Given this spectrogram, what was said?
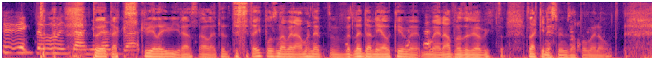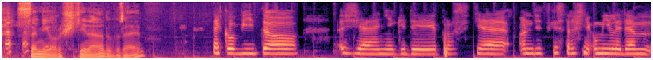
nevím, jak to momentálně To je nazvat. tak skvělý výraz, ale ten, ty si tady poznamenám hned vedle Danielky jména, protože abych to, to taky nesmím zapomenout. Seniorština, dobře. Takový to, že někdy prostě on vždycky strašně umí lidem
